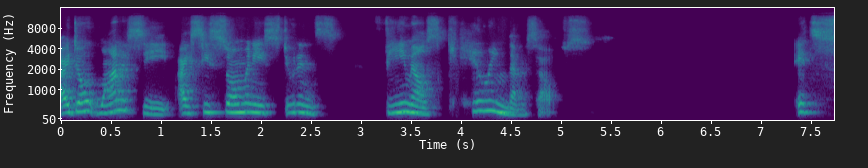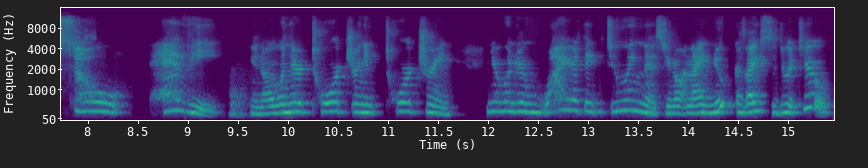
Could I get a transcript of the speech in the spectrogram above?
I don't want to see, I see so many students, females killing themselves it's so heavy, you know, when they're torturing and torturing, and you're wondering, why are they doing this? You know, and I knew because I used to do it too.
